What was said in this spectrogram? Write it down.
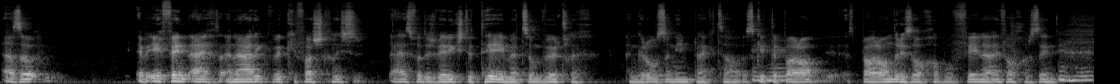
Also, ich finde eigentlich Ernährung wirklich fast eines der schwierigsten Themen, um wirklich einen großen Impact zu haben. Es mhm. gibt ein mhm. paar, ein paar andere Sachen, die viel einfacher sind. Mhm.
